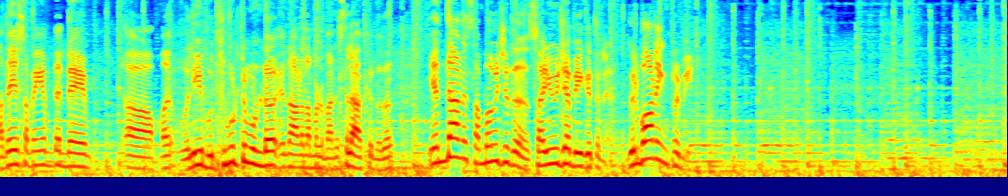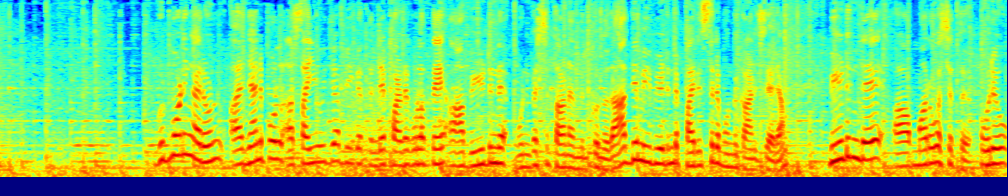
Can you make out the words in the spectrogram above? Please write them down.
അതേസമയം തന്നെ വലിയ ബുദ്ധിമുട്ടുമുണ്ട് എന്നാണ് നമ്മൾ മനസ്സിലാക്കുന്നത്. എന്താണ് സംഭവിച്ചത് സയൂജ ബീഗത്തിന്? Good morning Praveen. Good morning Arun. ഞാനിപ്പോൾ സയൂജ ബീഗത്തിന്റെ പഴകുളത്തെ ആ വീടിന്റെ മുൻവശത്താണ് നിൽക്കുന്നത്. ആദ്യം ഈ വീടിന്റെ പരിസരം ഒന്ന് കാണിച്ചു തരാം. വീടിന്റെ മറുവശത്ത് ഒരു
